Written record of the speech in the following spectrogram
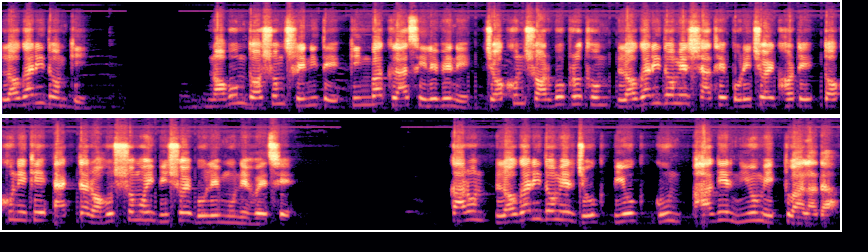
লগারিদম কি? নবম, দশম শ্রেণীতে কিংবা ক্লাস ইলেভেনে যখন সর্বপ্রথম লগারিদমের সাথে পরিচয় ঘটে, তখন একে একটা রহস্যময় বিষয় বলে মনে হয়েছে। কারণ লগারিদমের যোগ, বিয়োগ, গুণ, ভাগের নিয়ম একটু আলাদা।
